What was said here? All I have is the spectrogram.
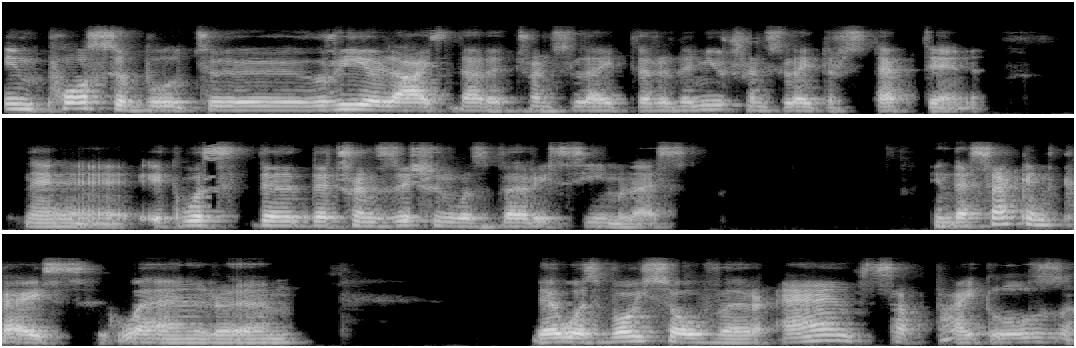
impossible to realize that a translator, the new translator stepped in. Uh, it was the, the transition was very seamless. In the second case, where um, there was voiceover and subtitles,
